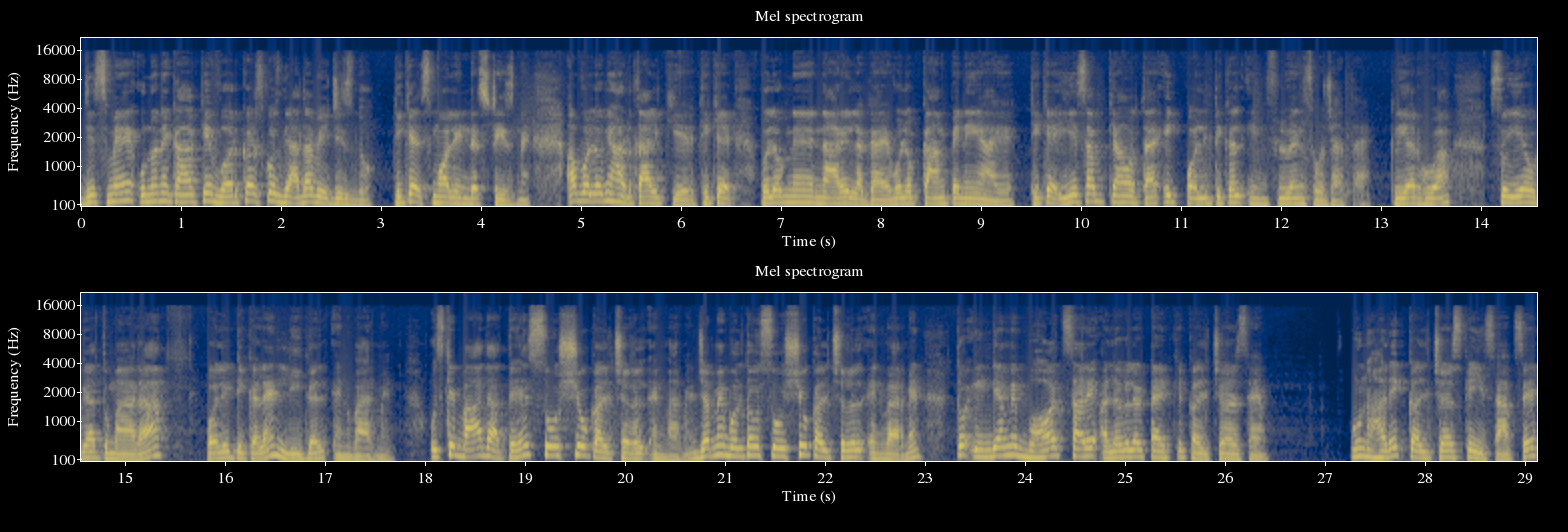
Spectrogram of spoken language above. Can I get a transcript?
जिसमें उन्होंने कहा कि वर्कर्स को ज़्यादा वेजेस दो ठीक है स्मॉल इंडस्ट्रीज़ में। अब वो लोग ने हड़ताल किए ठीक है वो लोग ने नारे लगाए वो लोग काम पे नहीं आए ठीक है ये सब क्या होता है एक पॉलिटिकल इन्फ्लुएंस हो जाता है। क्लियर हुआ? सो so, ये हो गया तुम्हारा पॉलिटिकल एंड लीगल एनवायरमेंट उसके बाद आते हैं सोशियो कल्चरल एनवायरनमेंट जब मैं बोलता हूँ सोशियो कल्चरल एनवायरनमेंट तो इंडिया में बहुत सारे अलग अलग टाइप के कल्चर्स हैं। उन हर एक कल्चर्स के हिसाब से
